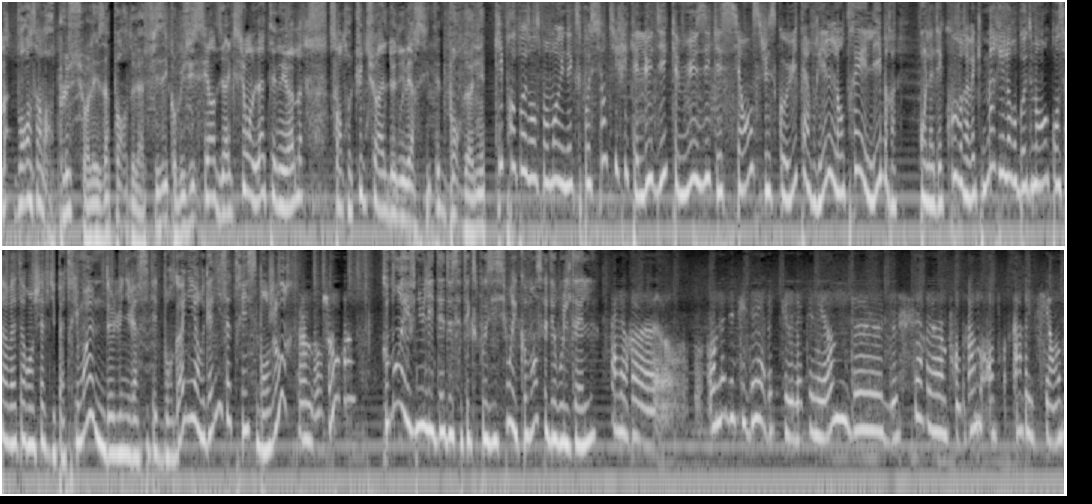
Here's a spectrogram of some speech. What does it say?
Bah, pour en savoir plus sur les apports de la physique aux musiciens, direction l'Athénéum, centre culturel de l'Université de Bourgogne. Qui propose en ce moment une expo scientifique et ludique, musique et sciences jusqu'au 8 avril. L'entrée est libre. On la découvre avec Marie-Laure Baudement, conservateur en chef du patrimoine de l'Université de Bourgogne et organisatrice. Bonjour. Bonjour. Est venue l'idée de cette exposition et comment se déroule-t-elle? Euh, on a décidé avec l'Athénéum de, de faire un programme entre art et science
